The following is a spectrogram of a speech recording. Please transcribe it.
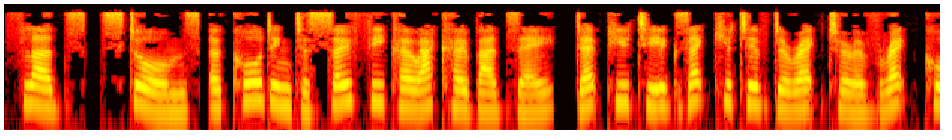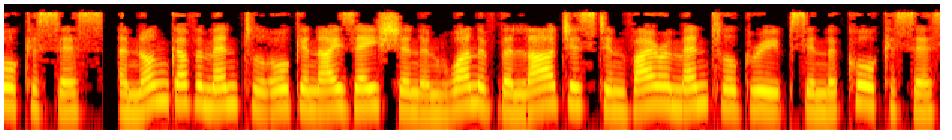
floods, storms according to Sofiko Akobadze, Deputy Executive Director of REC Caucasus, a non-governmental organization and one of the largest environmental groups in the Caucasus,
